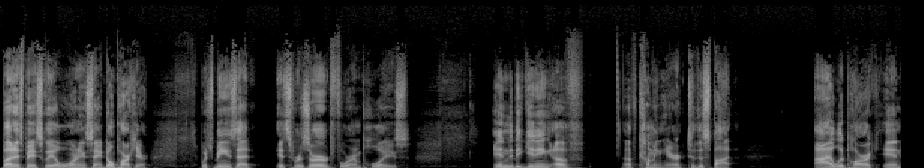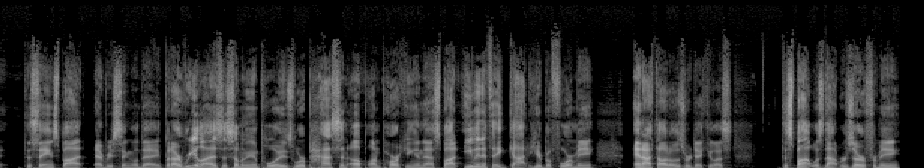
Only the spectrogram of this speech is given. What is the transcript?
but it's basically a warning saying don't park here, which means that it's reserved for employees. In the beginning of of coming here to the spot, I would park in the same spot every single day. But I realized that some of the employees were passing up on parking in that spot, even if they got here before me. And I thought it was ridiculous. The spot was not reserved for me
